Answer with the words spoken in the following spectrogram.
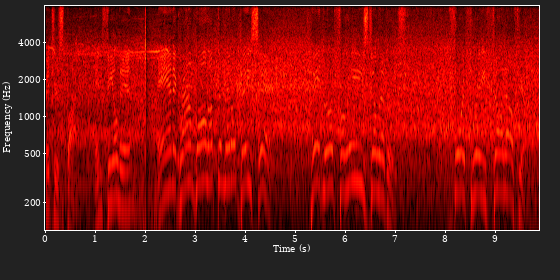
pitcher spot. Infield in. And a ground ball up the middle. Base hit. Pedro Feliz delivers. 4 3 Philadelphia.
